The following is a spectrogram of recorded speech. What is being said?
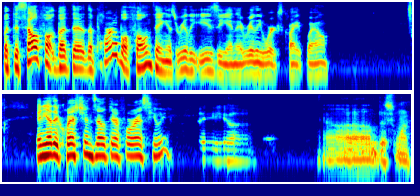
but the cell phone, but the the portable phone thing is really easy and it really works quite well. Any other questions out there for us, Hewie? The, uh, um, this one.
